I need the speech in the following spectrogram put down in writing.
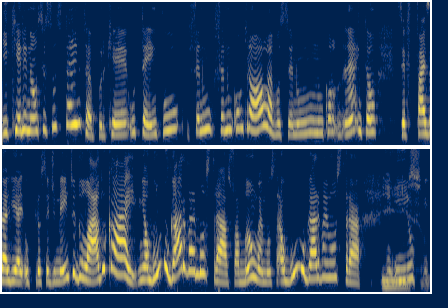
e que ele não se sustenta, porque o tempo você não, você não controla, você não. não né? Então, você faz ali o procedimento e do lado cai. Em algum lugar vai mostrar, sua mão vai mostrar, algum lugar vai mostrar. E, e, o, uhum.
